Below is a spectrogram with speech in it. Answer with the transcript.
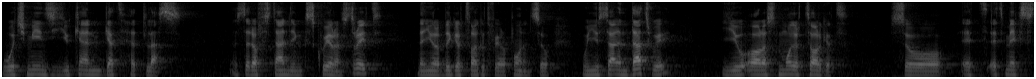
which means you can get hit less. Instead of standing square and straight, then you're a bigger target for your opponent. So when you stand in that way, you are a smaller target. So it it makes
